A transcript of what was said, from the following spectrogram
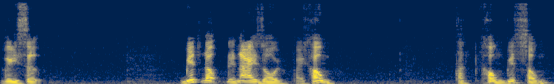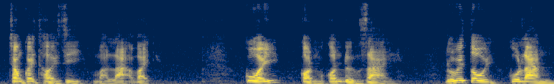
gây sự. Biết động đến ai rồi, phải không? Thật không biết sống trong cái thời gì mà lạ vậy. Cô ấy còn một con đường dài. Đối với tôi, cô Lan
